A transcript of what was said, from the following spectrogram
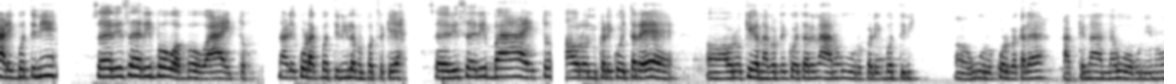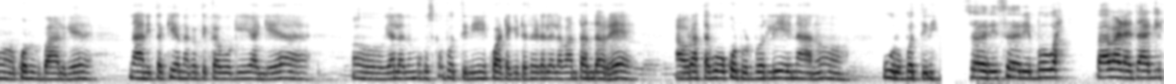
ನಾಳೆಗೆ ಬರ್ತೀನಿ. ಸರಿ ಸರಿ ಬವ್ವ ಬವ್ವ ಆಯ್ತು. ನಾಳೆ ಕೊಡಕ್ಕೆ ಬರ್ತೀನಿ ಲಗ್ನ ಪತ್ರಿಕೆ. ಸರಿ ಸರಿ, ಬಾ, ಆಯ್ತು. ಅವ್ರೊಂದು ಕಡೆಗೆ ಹೋಯ್ತಾರೆ. ಅವರು ಕೇರ್ನಗರದಕ್ಕೆ ಹೋಯ್ತಾರೆ. ನಾನು ಊರ ಕಡೆಗೆ ಬರ್ತೀನಿ. ಊರು ಕೊಡ್ಬೇಕಲ್ಲ? ಅದಕ್ಕೆ ನಾನು ಹೋಗು ನೀನು ಕೊಟ್ಬಿಟ್ಟು ಬಾ ಅಲ್ಲಿಗೆ. ನಾನು ಇತ್ತ ಕೇರ್ನಗರದಕ್ಕೆ ಹೋಗಿ ಹಂಗೆ ಎಲ್ಲಾನು ಮುಗಿಸ್ಕೊ ಬರ್ತೀನಿ. ಕೋಟೆ ಗಿಟೆ ಸೈಡಲ್ಲೆಲ್ಲವ ಅಂತಂದವ್ರೆ ಅವ್ರ ಹತ್ತಾಗ ಹೋಗಿ ಕೊಟ್ಬಿಟ್ಟು ಬರಲಿ, ನಾನು ಊರಿಗೆ ಬರ್ತೀನಿ. ಸರಿ ಸರಿ ಬೋವಾ ಬಾ. ಒಳ್ಳೇದಾಗ್ಲಿ.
